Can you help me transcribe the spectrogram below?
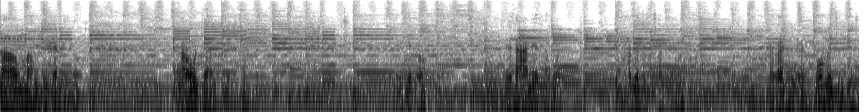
나오면 안 되잖아요. 나오지 않겠죠. 이렇게 현재도. 그래서 안에서 한번 이렇게 박아줬잖아요. 박아준 게 꿰매준 거죠.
